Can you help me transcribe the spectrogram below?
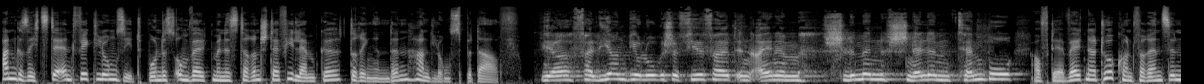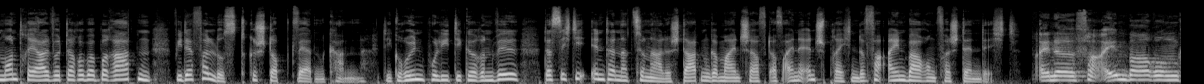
Angesichts der Entwicklung sieht Bundesumweltministerin Steffi Lemke dringenden Handlungsbedarf. Wir verlieren biologische Vielfalt in einem schlimmen, schnellen Tempo. Auf der Weltnaturkonferenz in Montreal wird darüber beraten, wie der Verlust gestoppt werden kann. Die Grünen-Politikerin will, dass sich die internationale Staatengemeinschaft auf eine entsprechende Vereinbarung verständigt. Eine Vereinbarung,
